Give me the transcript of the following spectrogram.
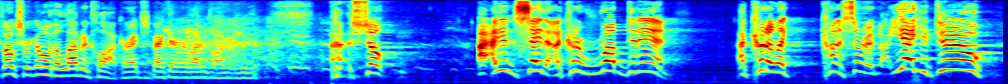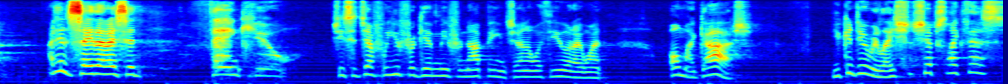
Folks, we're going with 11 o'clock, all right? Just back there with 11 o'clock in the video. so I, I didn't say that. I could have rubbed it in. I could have, like, kind of sort of, yeah, you do. I didn't say that. I said, thank you. She said, Jeff, will you forgive me for not being gentle with you? And I went, oh my gosh, you can do relationships like this?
